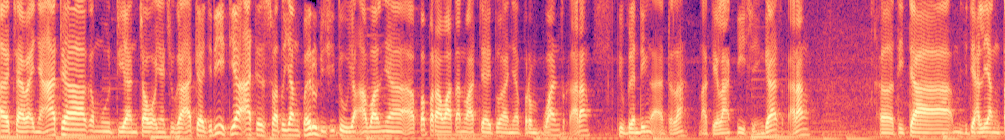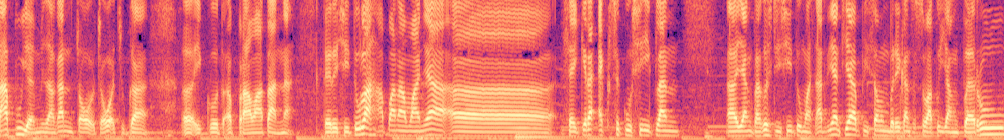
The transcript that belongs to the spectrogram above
uh, ceweknya ada, kemudian cowoknya juga ada. Jadi dia ada sesuatu yang baru di situ. Yang awalnya apa perawatan wajah itu hanya perempuan, sekarang di branding adalah laki-laki sehingga sekarang uh, tidak menjadi hal yang tabu ya misalkan cowok-cowok juga uh, ikut uh, perawatan. Nah dari situlah apa namanya uh, saya kira eksekusi iklan uh, yang bagus di situ mas. Artinya dia bisa memberikan sesuatu yang baru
